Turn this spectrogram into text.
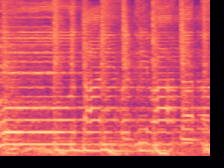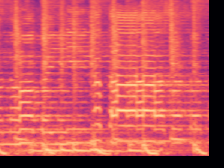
હો તારી બધી વાત તન કહી નતા શકતા.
